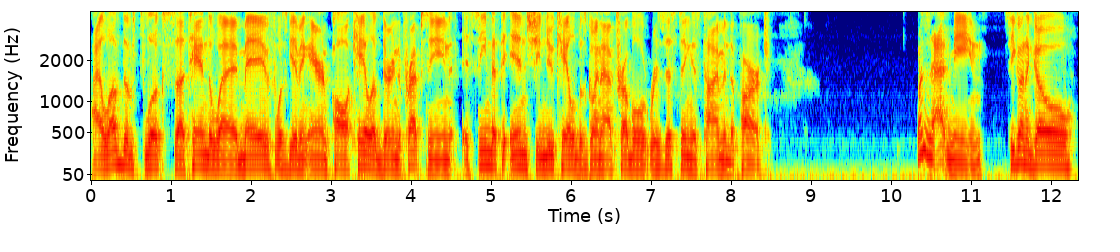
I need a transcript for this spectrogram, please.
I love the looks uh, Thandiwe. Maeve was giving Aaron Paul Caleb during the prep scene. It seemed at the end she knew Caleb was going to have trouble resisting his time in the park. What does that mean? Is he going to go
